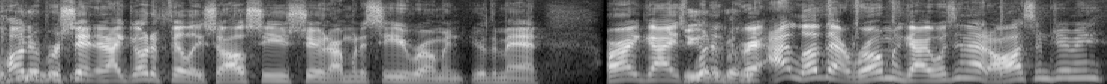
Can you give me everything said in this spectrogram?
grab a beer with 100%. you. And I go to Philly, so I'll see you soon. I'm going to see you, Roman. You're the man. All right, guys. You what a it, great. I love that Roman guy. Wasn't that awesome, Jimmy?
